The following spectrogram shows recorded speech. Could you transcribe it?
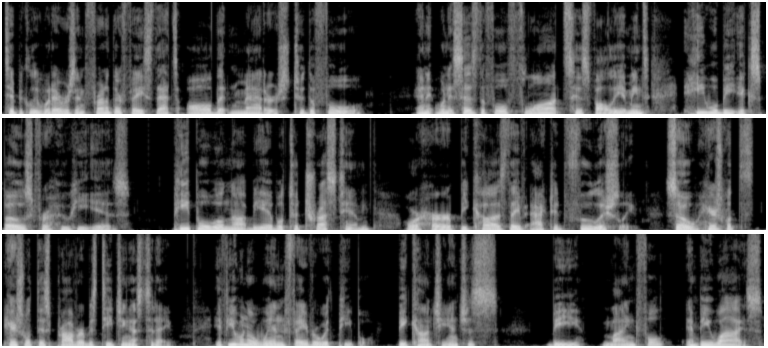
typically whatever's in front of their face, that's all that matters to the fool. And it, when it says the fool flaunts his folly, it means he will be exposed for who he is. People will not be able to trust him or her because they've acted foolishly. So here's what, here's what this proverb is teaching us today. If you want to win favor with people, be conscientious, be mindful, and be wise.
